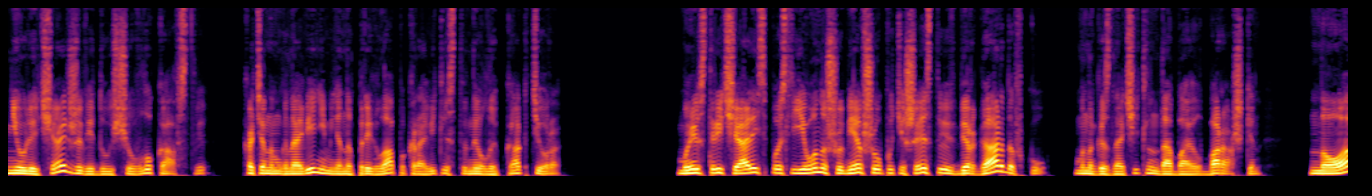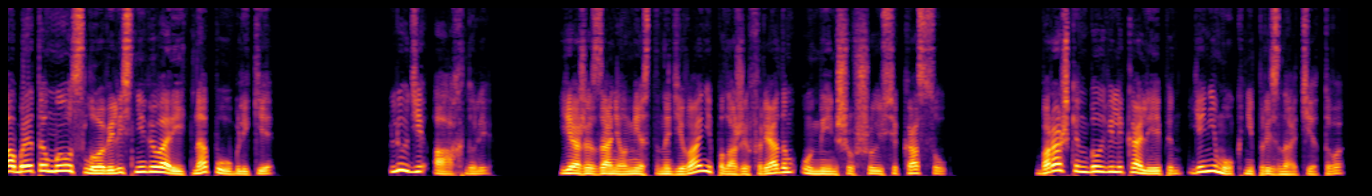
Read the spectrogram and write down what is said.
Не уличать же ведущего в лукавстве, хотя на мгновение меня напрягла покровительственная улыбка актера. «Мы встречались после его нашумевшего путешествия в Бергардовку», многозначительно добавил Барашкин. «Но об этом мы условились не говорить на публике». Люди ахнули. Я же занял место на диване, положив рядом уменьшившуюся косу. Барашкин был великолепен, я не мог не признать этого.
